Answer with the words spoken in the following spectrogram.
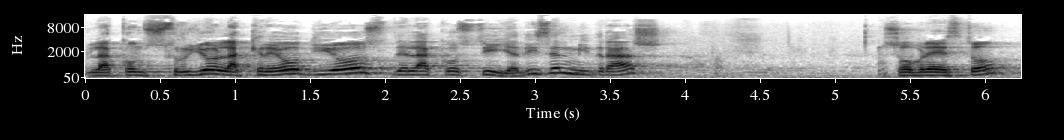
la construyó, la creó Dios de la costilla. Dice el Midrash sobre esto,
